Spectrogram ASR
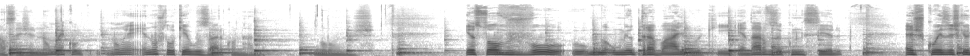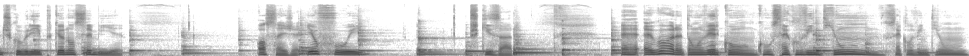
ou seja, não é, não é. Eu não estou aqui a gozar com nada. Longe. Eu só vos vou. O, o meu trabalho aqui é dar-vos a conhecer as coisas que eu descobri porque eu não sabia. Ou seja, eu fui pesquisar. Uh, agora estão a ver com, com o século XXI. O século XXI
